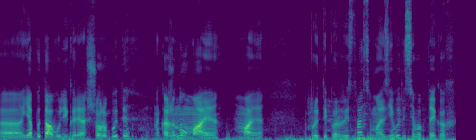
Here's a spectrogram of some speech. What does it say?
Е, я питав у лікаря, що робити. Він каже, ну має, має пройти перереєстрацію, має з'явитися в аптеках.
